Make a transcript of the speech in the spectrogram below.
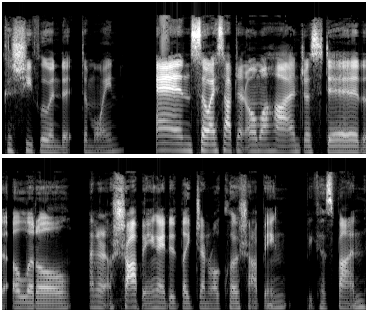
because she flew into Des Moines and so I stopped in Omaha and just did a little, I don't know, shopping. I did like general clothes shopping because fun.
